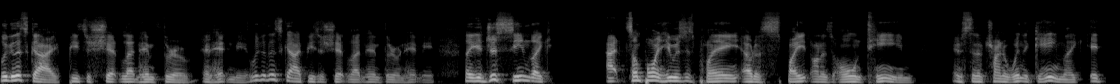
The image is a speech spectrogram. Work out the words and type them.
look at this guy, piece of shit, letting him through and hitting me. Look at this guy, piece of shit, letting him through and hit me. Like it just seemed like at some point he was just playing out of spite on his own team instead of trying to win the game. Like it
